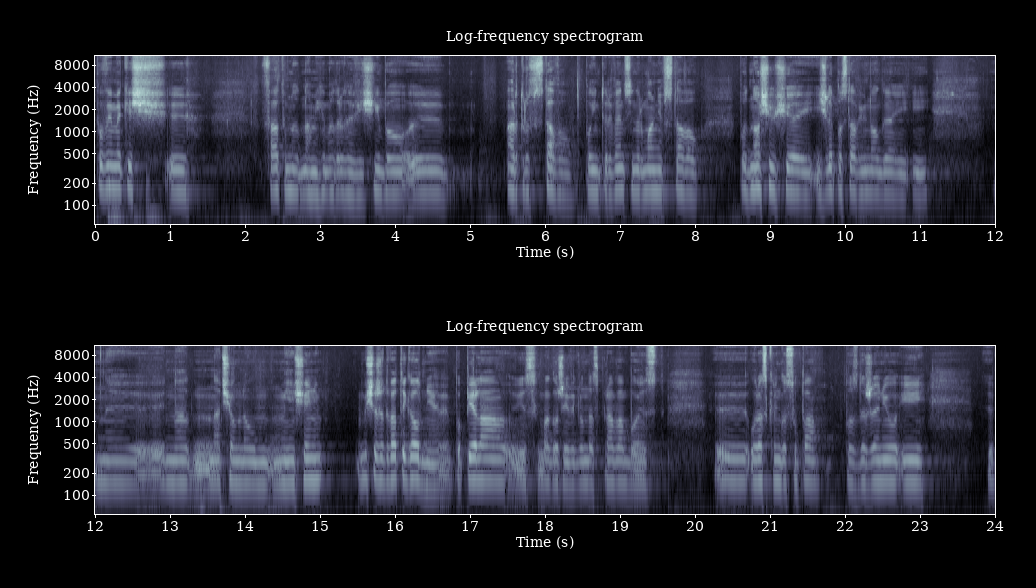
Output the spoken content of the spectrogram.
powiem, jakieś y, fatum nad nami chyba trochę wisi, bo y, Artur wstawał po interwencji, normalnie wstawał, podnosił się i źle postawił nogę i, i y, na, naciągnął mięsień. Myślę, że dwa tygodnie. Popiela jest chyba gorzej wygląda sprawa, bo jest y, uraz kręgosłupa po zdarzeniu i y,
